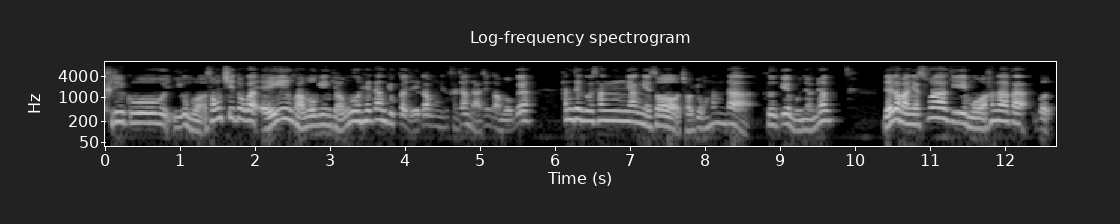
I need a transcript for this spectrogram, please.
그리고 이거 뭐 성취도가 A인 과목인 경우 해당 교과 4과목에서 가장 낮은 과목을 한 등급 상향해서 적용한다. 그게 뭐냐면 내가 만약에 수학이 뭐 하나가 뭐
